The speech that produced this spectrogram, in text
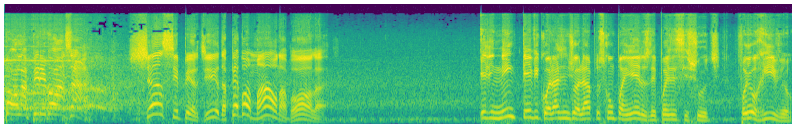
Bola perigosa! Chance perdida, pegou mal na bola. Ele nem teve coragem de olhar para os companheiros depois desse chute. Foi horrível.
